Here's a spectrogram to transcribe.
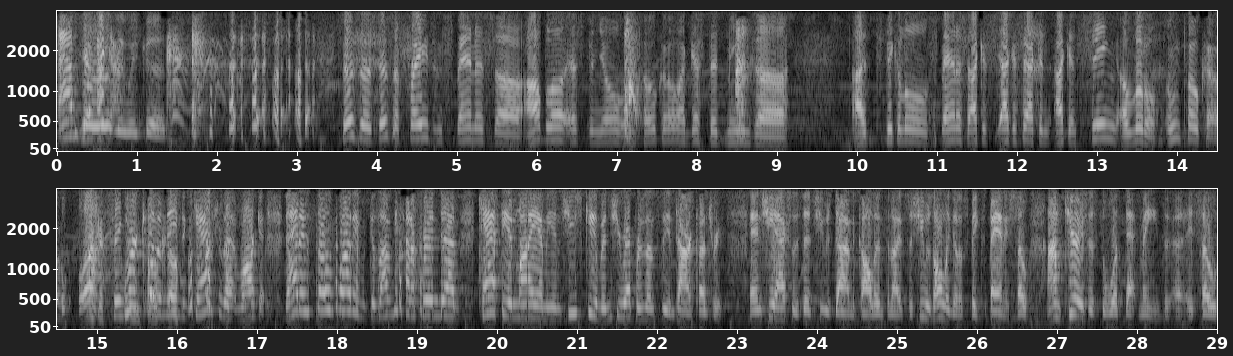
Absolutely, we could. there's a there's a phrase in Spanish, uh, habla español un poco. I guess that means uh, I speak a little Spanish. I can I can say I can I can sing a little un poco. Well, I can sing we're going to need to capture that market. That is so funny because I've got a friend down, Kathy in Miami, and she's Cuban. She represents the entire country, and she actually said she was dying to call in tonight, so she was only going to speak Spanish. So I'm curious as to what that means. Uh, so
